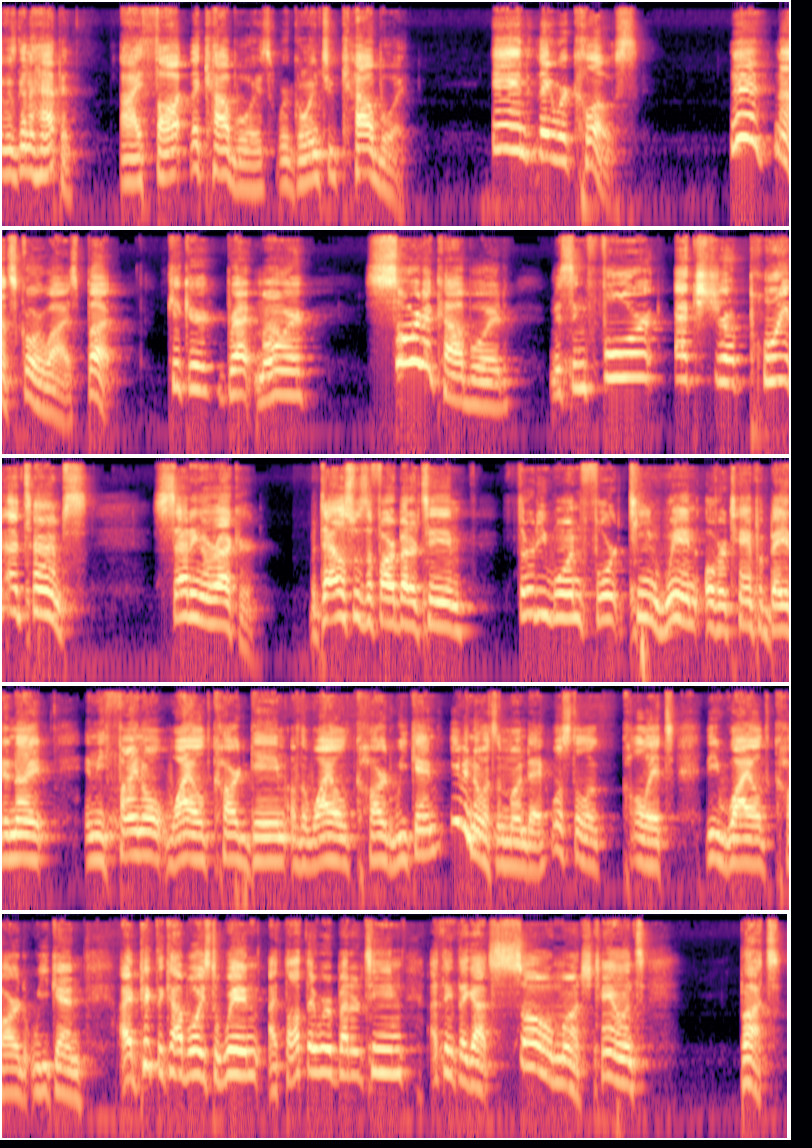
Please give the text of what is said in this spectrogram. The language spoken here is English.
it was going to happen. I thought the Cowboys were going to cowboy. And they were close. Eh, not score wise, but kicker Brett Maher sort of cowboyed, missing four extra point attempts, setting a record. But Dallas was a far better team. 31 14 win over Tampa Bay tonight in the final wild card game of the wild card weekend. Even though it's a Monday, we'll still call it the wild card weekend. I had picked the Cowboys to win. I thought they were a better team. I think they got so much talent, but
